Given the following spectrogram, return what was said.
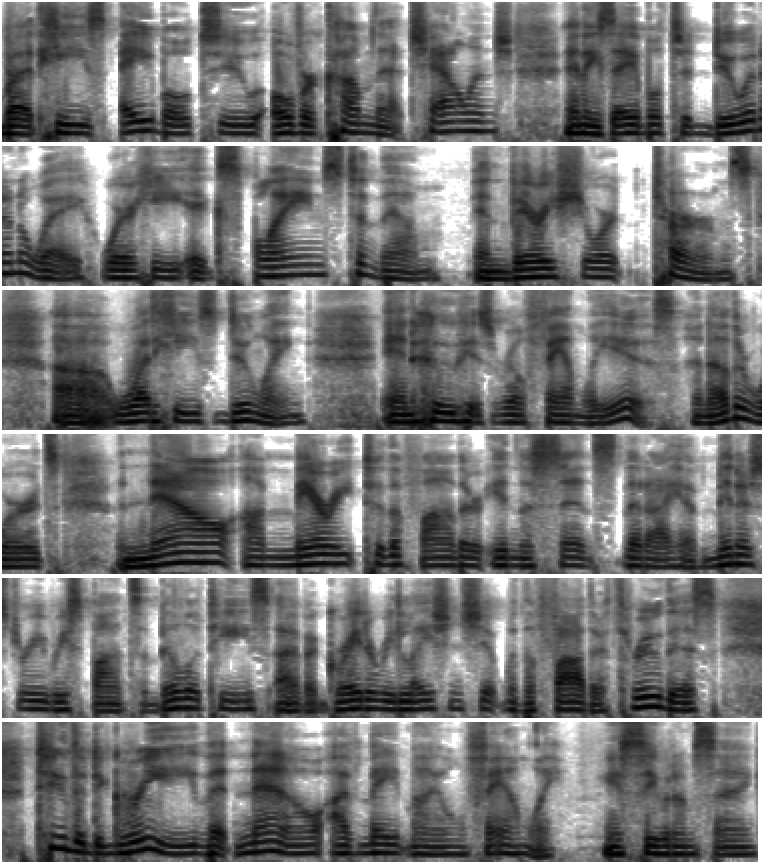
but he's able to overcome that challenge, and he's able to do it in a way where he explains to them in very short terms uh, what he's doing and who his real family is. In other words, now I'm married to the Father in the sense that I have ministry responsibilities. I have a greater relationship with the Father through this to the degree that now I've made my own family. You see what I'm saying?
